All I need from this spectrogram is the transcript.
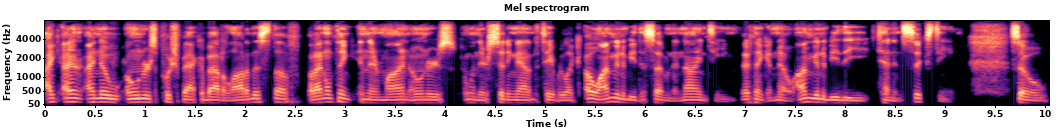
I, I, I know owners push back about a lot of this stuff, but I don't think in their mind owners when they're sitting down at the table like, oh, I'm going to be the seven and nine team. They're thinking, no, I'm going to be the ten and six team. So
